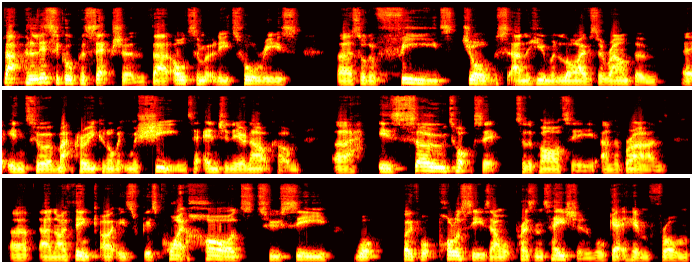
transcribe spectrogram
that political perception that ultimately Tories uh, sort of feeds jobs and the human lives around them uh, into a macroeconomic machine to engineer an outcome uh, is so toxic to the party and the brand. Uh, and I think it's it's quite hard to see what both what policies and what presentation will get him from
